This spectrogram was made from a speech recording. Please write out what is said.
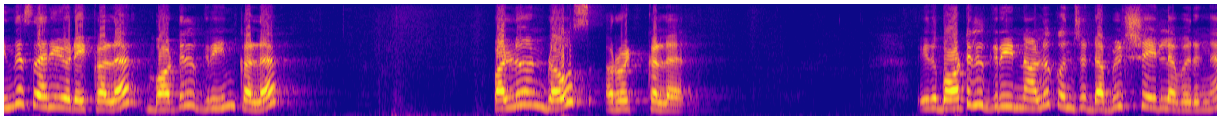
இந்த சாரியோடைய கலர் பாட்டில் கிரீன் கலர் பல்லுவன் ப்ளவுஸ் ரெட் கலர் இது பாட்டில் க்ரீன்னாலும் கொஞ்சம் டபுள் ஷேடில் வருங்க.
